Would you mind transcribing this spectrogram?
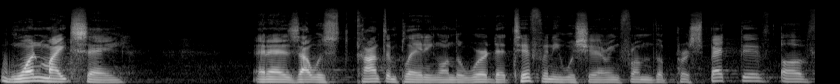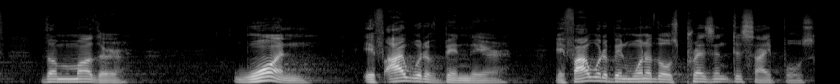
one might say, and as I was contemplating on the word that Tiffany was sharing from the perspective of the mother, one, if I would have been there, if I would have been one of those present disciples,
